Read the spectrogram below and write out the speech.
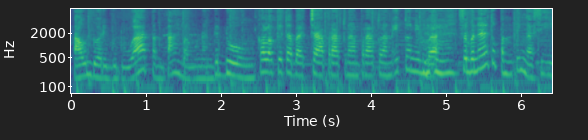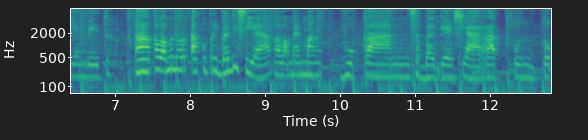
tahun 2002 tentang bangunan gedung. Kalau kita baca peraturan-peraturan itu nih Mbak, Mhm. sebenarnya itu penting nggak sih IMB itu? Ah, kalau menurut aku pribadi sih ya, kalau memang bukan sebagai syarat untuk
